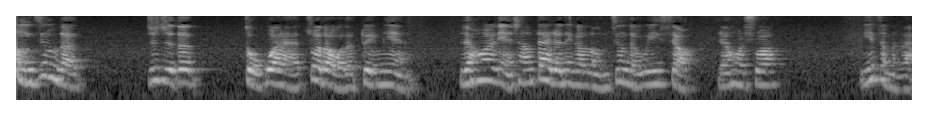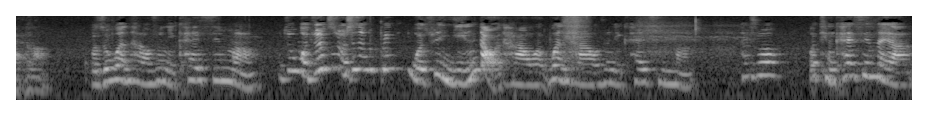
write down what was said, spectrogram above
冷静的，直直的走过来，坐到我的对面，然后脸上带着那个冷静的微笑，然后说：“你怎么来了？”我就问他，我说：“你开心吗？”就我觉得这种事情就不应我去引导他。我问他，我说：“你开心吗？”他说：“我挺开心的呀。”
